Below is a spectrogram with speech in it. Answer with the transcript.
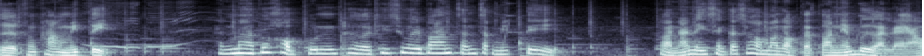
เจอข้างๆมิติ ฉันมาเพื่อขอบคุณเธอที่ช่วยบ้านฉันจากมิติ ก่อนหน้านี้ฉันก็ชอบมาหรอกแต่ตอนนี้เบื่อแล้ว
